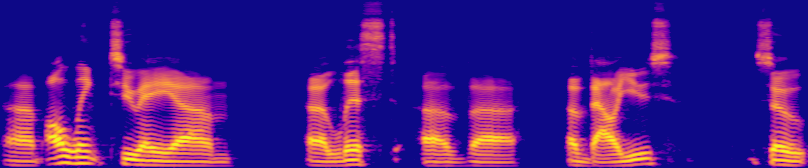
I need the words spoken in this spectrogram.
uh, I'll link to a, um, a list of uh, of values. So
